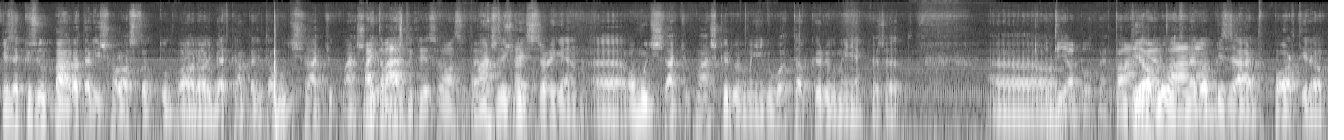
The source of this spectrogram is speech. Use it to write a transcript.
Ezek közül párat el is halasztottunk arra, Igen. hogy Bad Company-t amúgy is látjuk Majd másképpen. a második részről van szó. A második részről igen, uh, amúgy is látjuk más körülmények, nyugodtabb körülmények között. A Diablo-t meg talán. a Diablo-t igen, talán meg nem. a Blizzard partira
